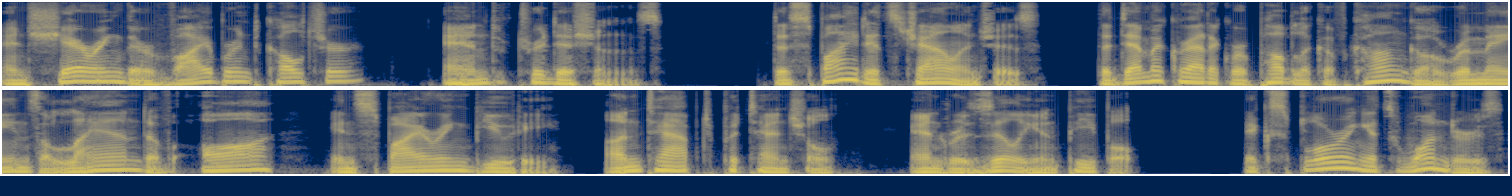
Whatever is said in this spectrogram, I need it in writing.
and sharing their vibrant culture and traditions. Despite its challenges, the Democratic Republic of Congo remains a land of awe-inspiring beauty, untapped potential, and resilient people. Exploring its wonders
